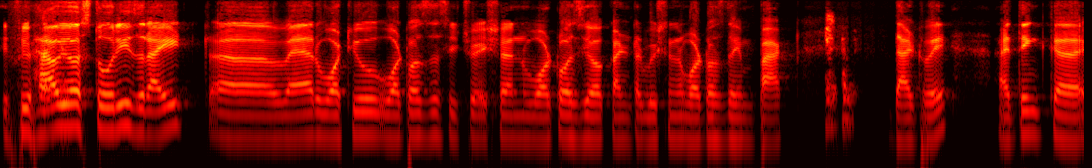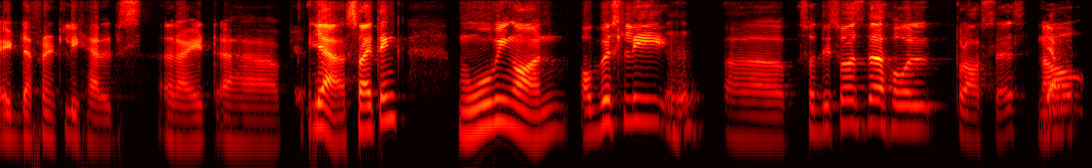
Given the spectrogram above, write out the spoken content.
if you have your stories right, uh, where what you what was the situation, what was your contribution, what was the impact, that way, I think uh, it definitely helps, right? Uh, yeah. So I think moving on, obviously. Mhm. Uh, so this was the whole process. Yeah. Now,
